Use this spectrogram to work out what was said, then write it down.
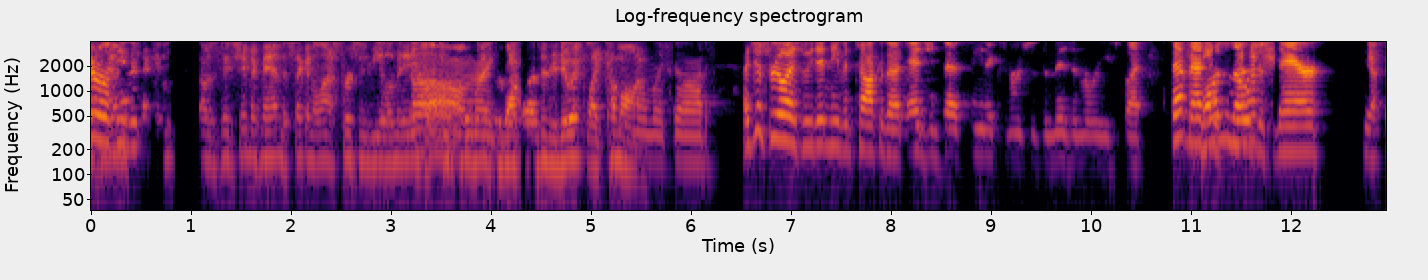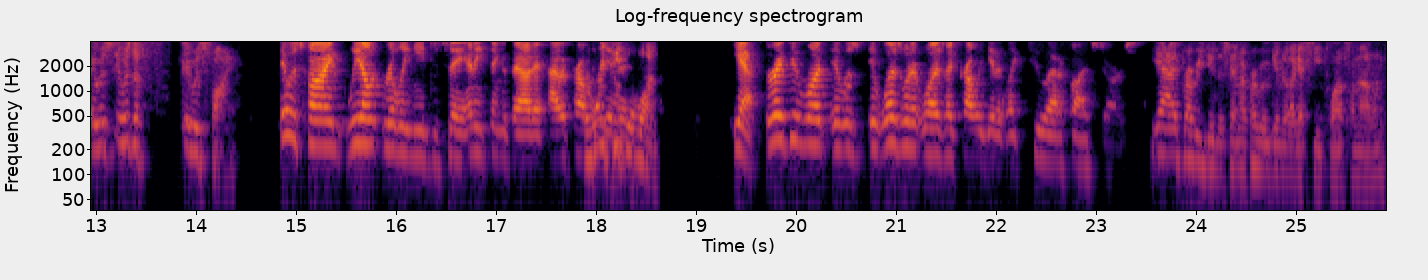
don't know if McMahon, even. second- I was say Shane McMahon, the second to last person to be eliminated. Oh, took my Brock Lesnar to do it. Like, come on. Oh my god! I just realized we didn't even talk about Edge and Beth Phoenix versus the Miz and Maryse, but that match Fun was so match. just there. Yeah, it was. It was a. f- It was fine. It was fine. We don't really need to say anything about it. I would probably The right people it. won. Yeah, the right people won. It was it was what it was. I'd probably give it like two out of five stars. Yeah, I'd probably do the same. I probably would give it like a C plus on that one.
